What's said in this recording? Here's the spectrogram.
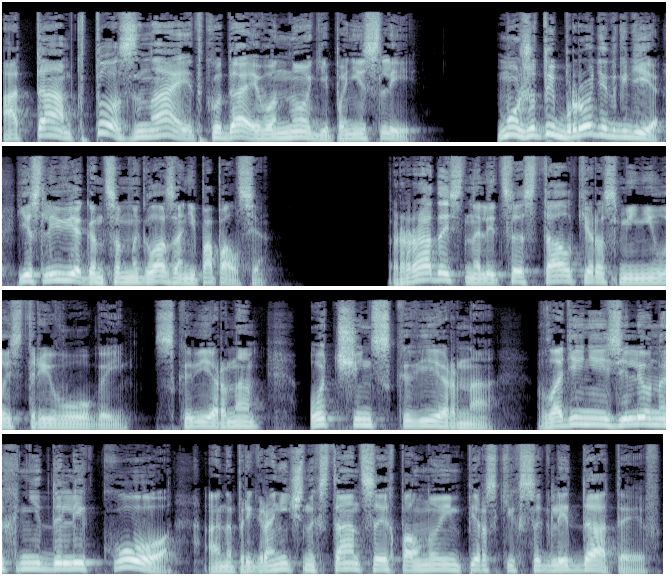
А там кто знает, куда его ноги понесли? Может, и бродит где, если веганцам на глаза не попался?» Радость на лице сталкера сменилась тревогой. Скверно, очень скверно. Владение зеленых недалеко, а на приграничных станциях полно имперских соглядатаев.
